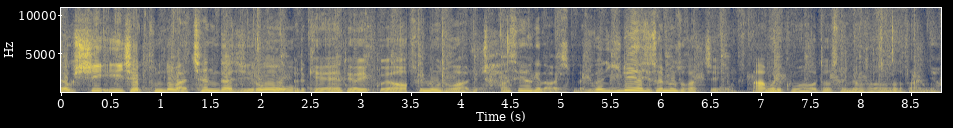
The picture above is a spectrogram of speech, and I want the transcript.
역시 이 제품도 마찬가지로 이렇게 되어 있고요. 설명서가 아주 자세하게 나와 있습니다. 이건 이래야지 설명서 같지. 아무리 고마워도 설명서 너도 안녕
